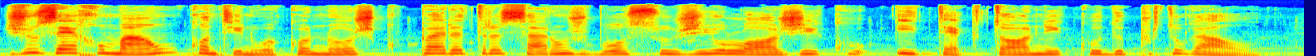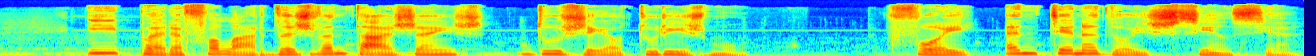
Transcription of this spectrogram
José Romão continua conosco para traçar um esboço geológico e tectónico de Portugal e para falar das vantagens do geoturismo. Foi Antena 2 Ciência.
